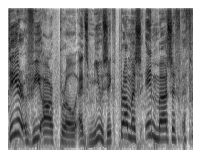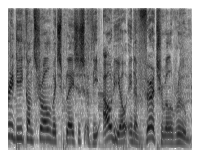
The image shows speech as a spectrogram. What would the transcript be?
Dear VR Pro and Music promise immersive 3D control which places the audio in a virtual room.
